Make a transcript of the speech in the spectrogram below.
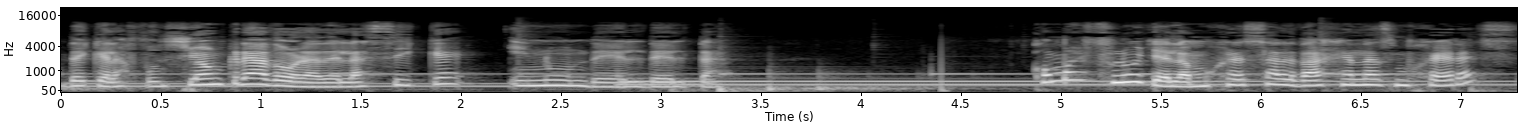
de que la función creadora de la psique inunde el delta. ¿Cómo influye la mujer salvaje en las mujeres?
